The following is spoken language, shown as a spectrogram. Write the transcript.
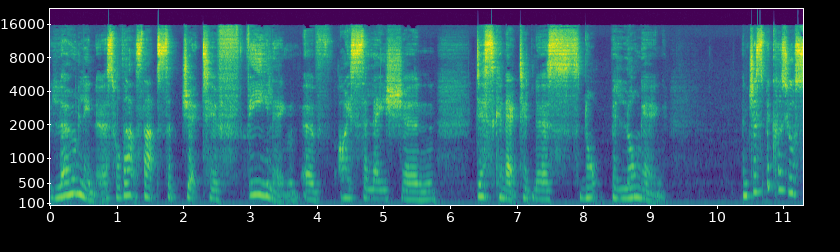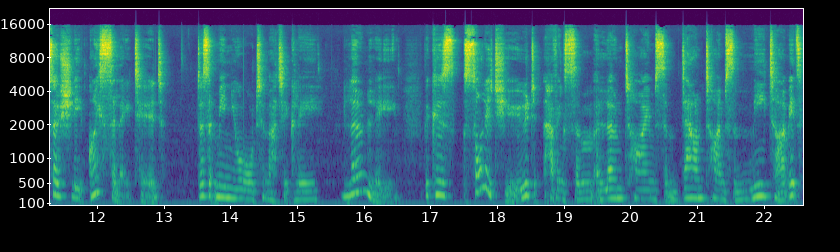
Loneliness, well, that's that subjective feeling of isolation, disconnectedness, not belonging. And just because you're socially isolated doesn't mean you're automatically lonely. Because solitude, having some alone time, some downtime, some me time, it's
